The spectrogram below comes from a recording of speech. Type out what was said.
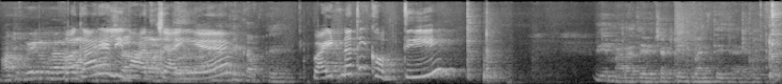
वघारेली भात चाहिए। कपते वाइट नहीं खपती? ये मारा जेरी चटनी बनती जाएगी।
